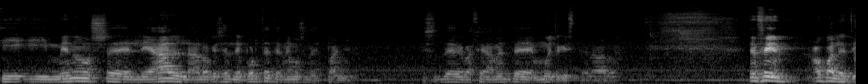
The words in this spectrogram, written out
y, menos eh, leal a lo que es el deporte tenemos en España. Es desgraciadamente muy triste, la verdad. En fin, Opa Atleti.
